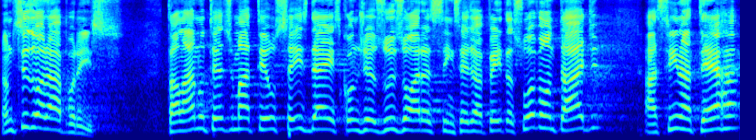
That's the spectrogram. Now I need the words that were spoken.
Eu não preciso orar por isso. Está lá no texto de Mateus 6,10, quando Jesus ora assim: seja feita a sua vontade, assim na terra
